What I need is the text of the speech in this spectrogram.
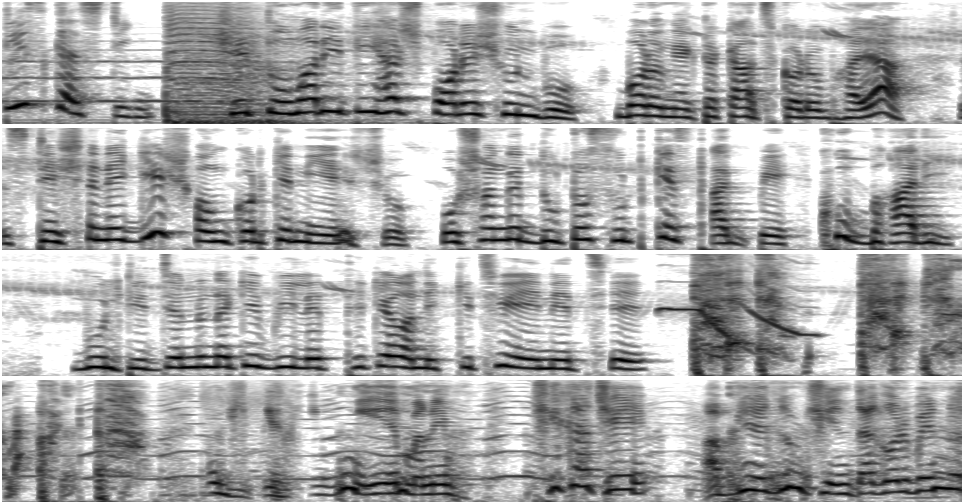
ডিসকাস্টিং সে তোমার ইতিহাস পরে শুনব। বরং একটা কাজ করো ভায়া স্টেশনে গিয়ে শঙ্করকে নিয়ে এসো। ওর সঙ্গে দুটো সুটকেস থাকবে খুব ভারী। বুলটির জন্য নাকি বিলের থেকে অনেক কিছু এনেছে। ইয়ে মানে ঠিক আছে। আপনি একদম চিন্তা করবেন না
